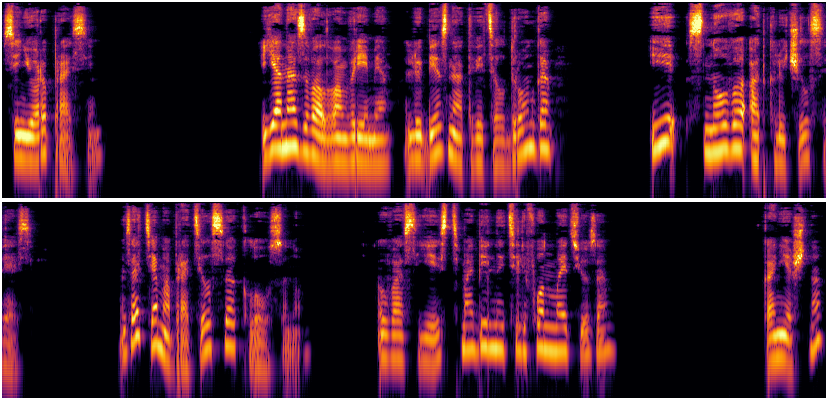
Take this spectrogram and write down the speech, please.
сеньора Праси? Я назвал вам время, любезно ответил Дронго и снова отключил связь. Затем обратился к Лоусону. У вас есть мобильный телефон Мэтьюза? Конечно.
